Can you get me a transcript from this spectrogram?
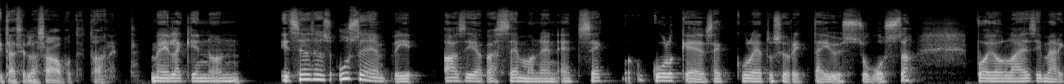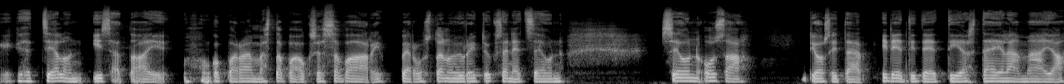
mitä sillä saavutetaan. Että. Meilläkin on itse asiassa useampi asiakas semmoinen, että se kulkee se kuljetusyrittäjyys suvussa – voi olla esimerkiksi, että siellä on isä tai onko paraimmassa tapauksessa vaari perustanut yrityksen, että se on, se on osa jo sitä identiteettiä ja sitä elämää ja,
